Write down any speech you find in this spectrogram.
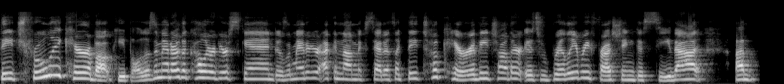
they truly care about people. It doesn't matter the color of your skin, doesn't matter your economic status. Like they took care of each other. It's really refreshing to see that. Um,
